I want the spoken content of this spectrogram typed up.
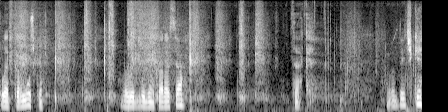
флет кормушки. Ловити будемо карася. Так. Водички.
